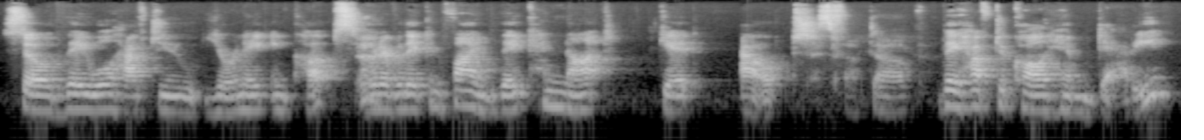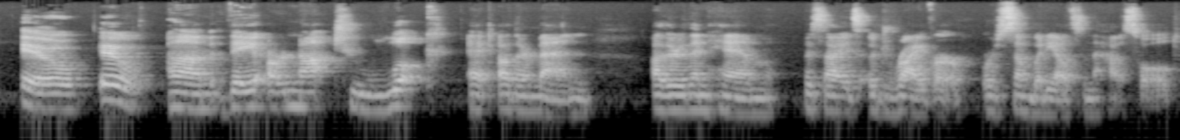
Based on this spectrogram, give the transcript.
So they will have to urinate in cups or whatever they can find. They cannot get out. That's fucked up. They have to call him daddy. Ew. Ew. Um, they are not to look at other men other than him, besides a driver or somebody else in the household.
